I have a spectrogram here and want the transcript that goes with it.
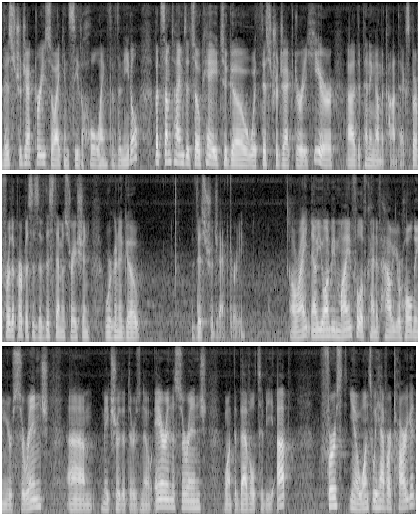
this trajectory so I can see the whole length of the needle, but sometimes it's okay to go with this trajectory here uh, depending on the context. But for the purposes of this demonstration, we're going to go this trajectory. All right, now you want to be mindful of kind of how you're holding your syringe. Um, make sure that there's no air in the syringe. We want the bevel to be up First, you know, once we have our target,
